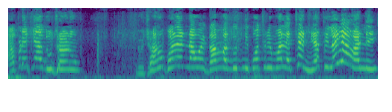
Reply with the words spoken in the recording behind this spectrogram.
આપણે ક્યાં દૂધાણું દૂધાણું ભલે જ ના હોય, ગામમાં દૂધની કોથરી મળે છે ત્યાંથી લઈ આવવાની.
